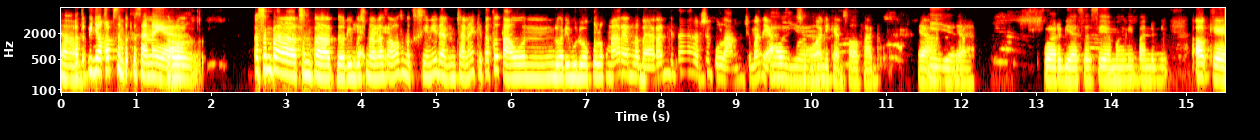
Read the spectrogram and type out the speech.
Oh, tapi nyokap sempat ke sana ya? Terus eh, sempat sempat 2019 yeah, awal sempat ke sini dan rencananya kita tuh tahun 2020 kemarin Lebaran kita harusnya pulang. Cuman ya oh, yeah. semua di cancel kan ya iya. yeah. luar biasa sih emang ini pandemi. Oke okay.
